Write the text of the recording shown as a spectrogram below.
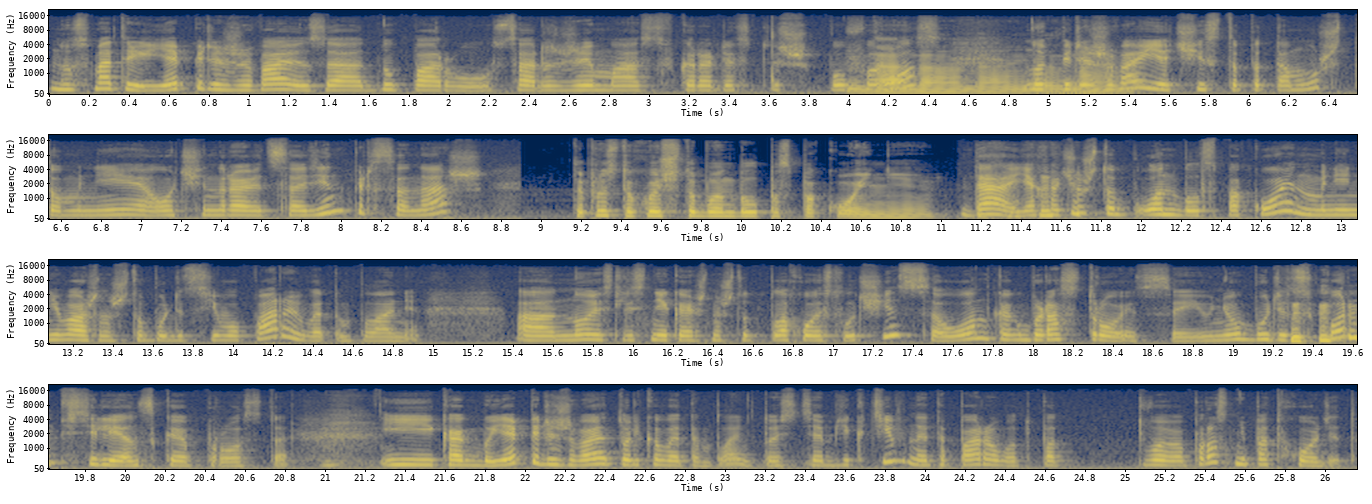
Ну смотри, я переживаю за одну пару Сары Джеймас в Королевстве Шипов и да, Роз, да, да, но переживаю знаю. я чисто потому, что мне очень нравится один персонаж, ты просто хочешь, чтобы он был поспокойнее. Да, я хочу, чтобы он был спокоен. Мне не важно, что будет с его парой в этом плане. А, но если с ней, конечно, что-то плохое случится, он как бы расстроится, и у него будет скорбь вселенская просто. И как бы я переживаю только в этом плане. То есть объективно эта пара вот под твой вопрос не подходит.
